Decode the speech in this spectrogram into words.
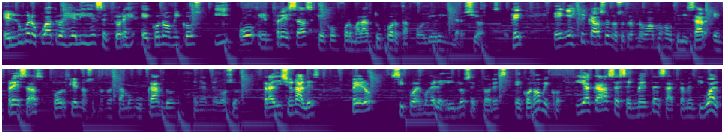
El número cuatro es elige sectores económicos y o empresas que conformarán tu portafolio de inversiones. ¿okay? En este caso nosotros no vamos a utilizar empresas porque nosotros no estamos buscando tener negocios tradicionales, pero sí podemos elegir los sectores económicos. Y acá se segmenta exactamente igual.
